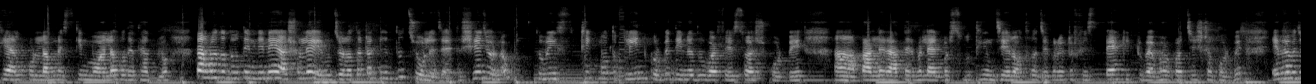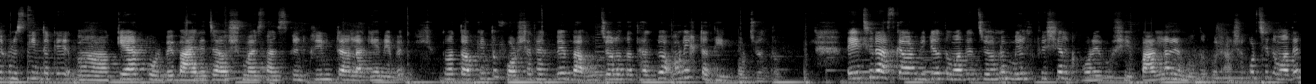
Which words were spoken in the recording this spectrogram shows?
খেয়াল করলাম না স্কিন ময়লা হতে থাকল। তাহলে তো দু তিন দিনে আসলে এই উজ্জ্বলতাটা কিন্তু চলে যায়। তো সেই জন্য তুমি ঠিক মতো ক্লিন করবে। দিনে দুবার ফেস ওয়াশ করবে। পারলে রাতের বেলা একবার স্মুথিং জেল অথবা যে কোনো একটা ফেস প্যাক একটু ব্যবহার করার চেষ্টা করবে। এভাবে যখন স্কিনটাকে কেয়ার করবে, বাইরে যাওয়ার সময় সানস্ক্রিন ক্রিমটা লাগিয়ে নেবে, তোমার ত্বক কিন্তু ফর্সা থাকবে বা উজ্জ্বলতা থাকবে অনেকটা দিন পর্যন্ত। এই ছিল আজকে আমার ভিডিও তোমাদের জন্য মিল্ক ফেশিয়াল ঘরে বসে পার্লারের মতো করে। আশা করছি তোমাদের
